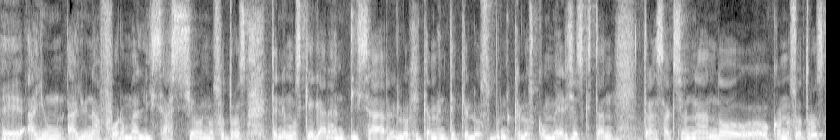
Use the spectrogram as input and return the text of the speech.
eh, hay, un, hay una formalización. Nosotros tenemos que garantizar, lógicamente, que los, que los comercios que están transaccionando con nosotros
